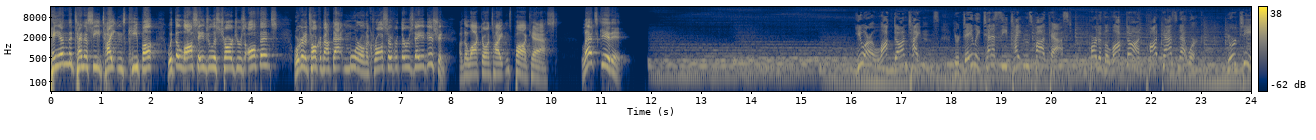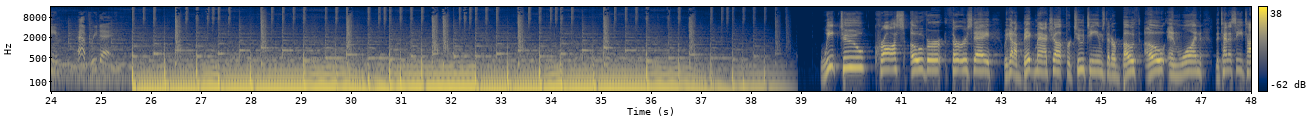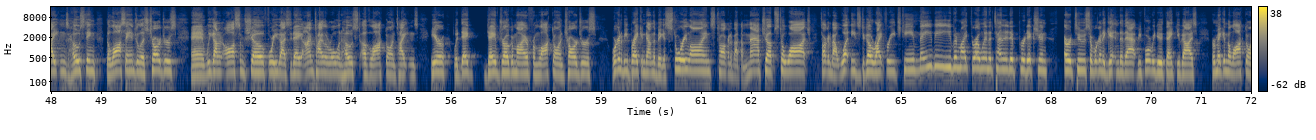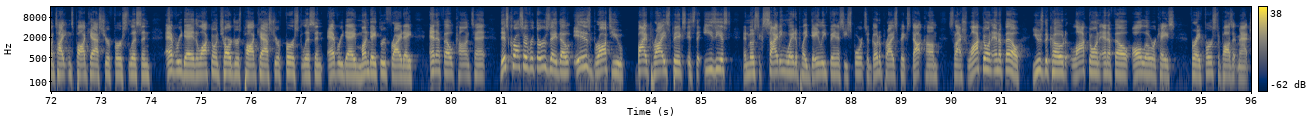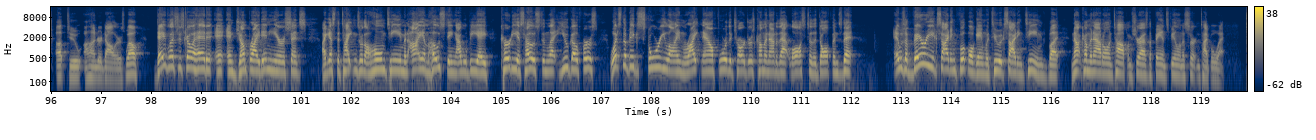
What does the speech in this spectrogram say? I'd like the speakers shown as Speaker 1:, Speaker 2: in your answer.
Speaker 1: Can the Tennessee Titans keep up with the Los Angeles Chargers offense? We're going to talk about that and more on a crossover Thursday edition of the Locked On Titans podcast. Let's get it.
Speaker 2: You are Locked On Titans, your daily Tennessee Titans podcast, part of the Locked On Podcast Network. Your team every day.
Speaker 1: Week two crossover Thursday. We got a big matchup for two teams that are both 0 and 1. The Tennessee Titans hosting the Los Angeles Chargers. And we got an awesome show for you guys today. I'm Tyler Rowland, host of Locked On Titans, here with Dave, Dave Drogemeyer from Locked On Chargers. We're going to be breaking down the biggest storylines, talking about the matchups to watch, talking about what needs to go right for each team. Maybe even might throw in a tentative prediction or two. So we're going to get into that. Before we do, thank you guys for making the Locked On Titans podcast your first listen every day. The Locked On Chargers podcast your first listen every day, Monday through Friday, NFL content. This crossover Thursday, though, is brought to you by Prize Picks. It's the easiest and most exciting way to play daily fantasy sports. So go to prizepicks.com slash locked on NFL. Use the code locked on NFL, all lowercase, for a first deposit match up to $100. Well, Dave, let's just go ahead and, and, jump right in here since I guess the Titans are the home team and I am hosting. I will be a courteous host and let you go first. What's the big storyline right now for the Chargers coming out of that loss to the Dolphins? That it was a very exciting football game with two exciting teams, but not coming out on top, I'm sure, has the fans feeling a certain type of way.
